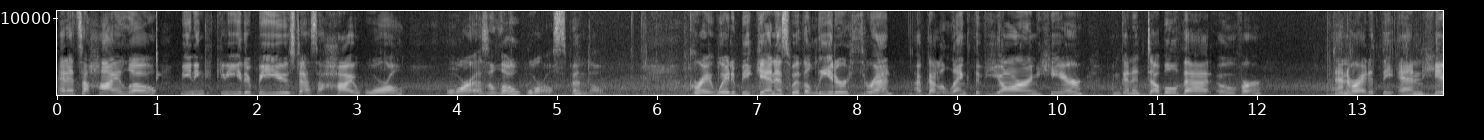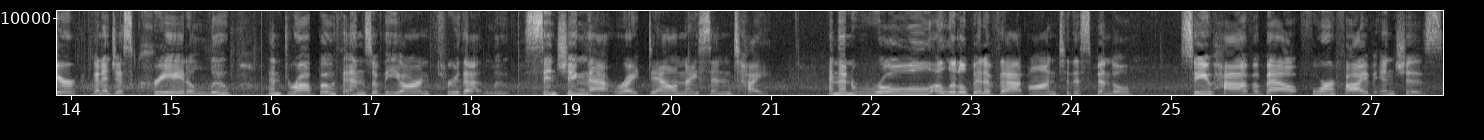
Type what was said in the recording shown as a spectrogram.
and it's a Hi-Lo, meaning it can either be used as a high whorl or as a low whorl spindle. Great way to begin is with a leader thread. I've got a length of yarn here. I'm gonna double that over. And right at the end here, I'm gonna just create a loop and draw both ends of the yarn through that loop, cinching that right down nice and tight. And then roll a little bit of that onto the spindle. So you have about four or five inches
